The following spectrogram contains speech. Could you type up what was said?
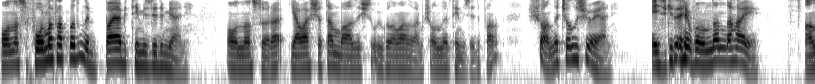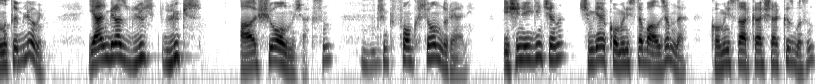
Ondan sonra format atmadım da baya bir temizledim yani. Ondan sonra yavaşlatan bazı işte uygulamalar varmış. Onları temizledim falan. Şu anda çalışıyor yani. Eski telefonumdan daha iyi. Anlatabiliyor muyum? Yani biraz lüks, lüks aşığı olmayacaksın. Çünkü fonksiyondur yani. İşin ilginç yanı, şimdi gene komüniste bağlayacağım da komünist arkadaşlar kızmasın.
